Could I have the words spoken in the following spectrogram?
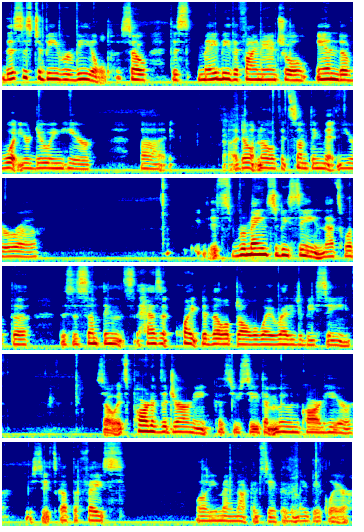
this is to be revealed. So this may be the financial end of what you're doing here. Uh, I don't know if it's something that you're. Uh, it remains to be seen. That's what the. This is something that hasn't quite developed all the way, ready to be seen. So it's part of the journey because you see the moon card here. You see it's got the face. Well, you may not can see it because it may be a glare.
